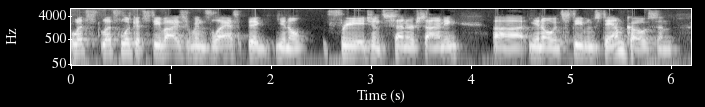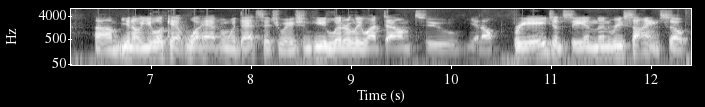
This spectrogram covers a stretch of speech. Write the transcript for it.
Let's let's look at Steve Yzerman's last big you know free agent center signing. Uh, you know, it's Steven Stamkos, and um, you know you look at what happened with that situation. He literally went down to you know free agency and then re-signed. So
